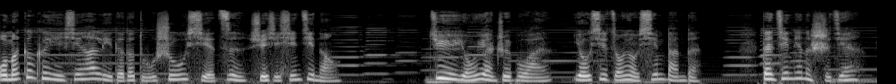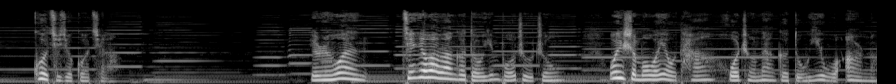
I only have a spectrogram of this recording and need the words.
我们更可以心安理得的读书、写字、学习新技能。”剧永远追不完，游戏总有新版本，但今天的时间过去就过去了。有人问：千千万万个抖音博主中，为什么唯有他活成那个独一无二呢？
